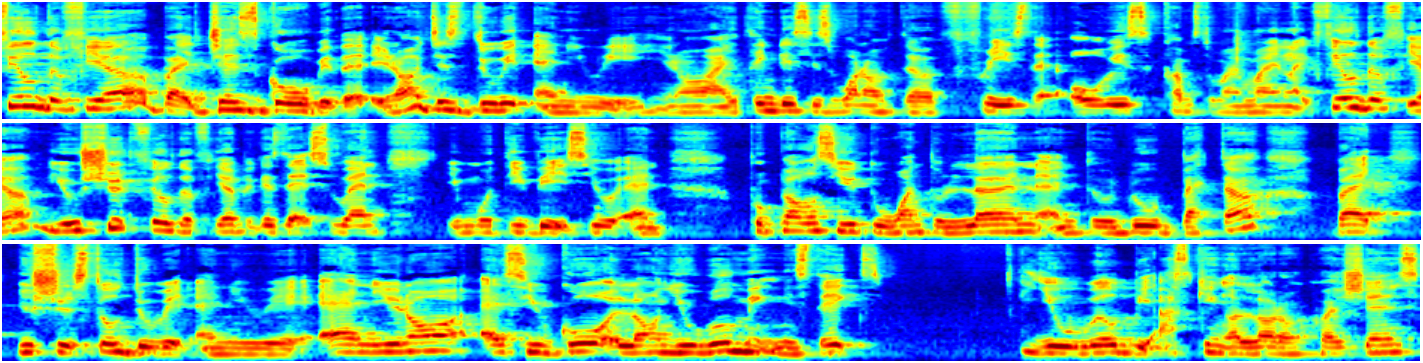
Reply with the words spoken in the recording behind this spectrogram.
feel the fear, but just go with it, you know, just do it anyway. You know, I think this is one of the phrase that always comes to my mind. Like feel the fear. You should feel the fear because that's when it motivates you and propels you to want to learn and to do better but you should still do it anyway and you know as you go along you will make mistakes you will be asking a lot of questions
